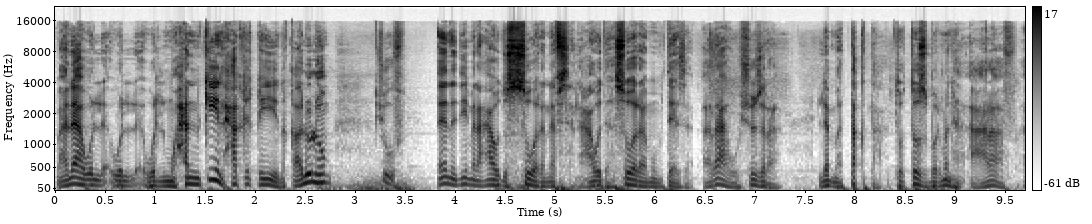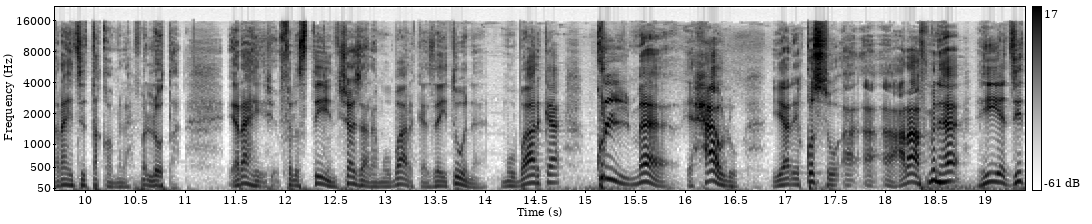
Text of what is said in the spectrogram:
معناه وال... وال... والمحنكين الحقيقيين قالوا لهم شوف أنا ديما نعاود الصورة نفسها نعاودها صورة ممتازة. راهو شجرة لما تقطع تصبر منها أعراف راهي تزيد تقوى من اللوطة راهي فلسطين شجرة مباركة زيتونة مباركة كل ما يحاولوا يعني يقصوا أعراف منها هي تزيد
